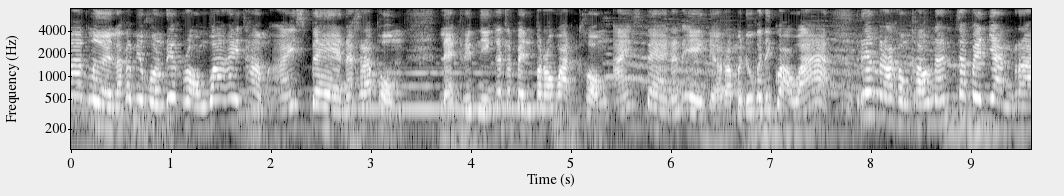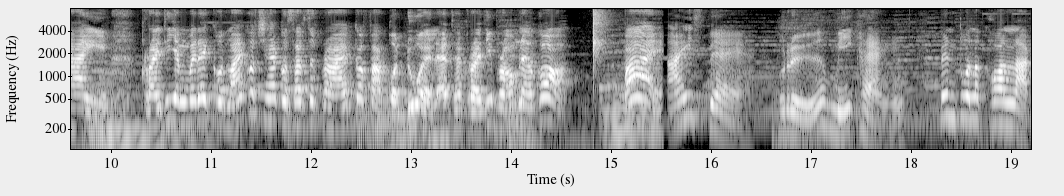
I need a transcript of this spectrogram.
มากๆเลย แล้วก็มีคนเรียกร้องว่าให้ทำ Ice Bear นะครับผมและคลิปนี้ก็จะเป็นประวัติของ Ice Bear นั่นเองเดี๋ยวเรามาดูกันดีกว่าว่า เรื่องราวของเขานั้นจะเป็นอย่างไร ใครที่ยังไม่ได้กดไลค์กดแชร์กด Subscribe ก็ฝากกดด้วยและถ้าใครที่พร้อมแล้วก็ ป้ายไป Ice Bear หรือหมีแข็ง เป็นตัวละครหลัก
